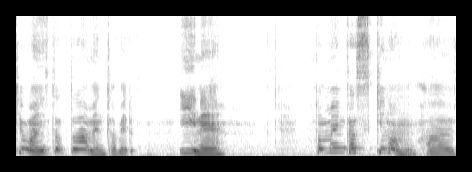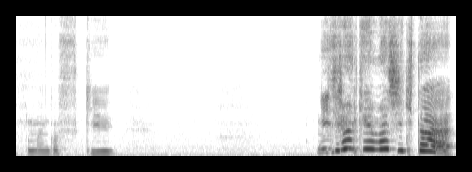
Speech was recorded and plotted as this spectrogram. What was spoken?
今日はインスタントラーメン食べる。いいね。太麺が好きなの？はい。太麺が好き。虹ら系マジ行きたい。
